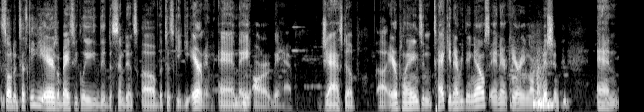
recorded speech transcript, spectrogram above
so the Tuskegee Heirs are basically the descendants of the Tuskegee Airmen, and they are they have jazzed up uh, airplanes and tech and everything else, and they're carrying on the mission, and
